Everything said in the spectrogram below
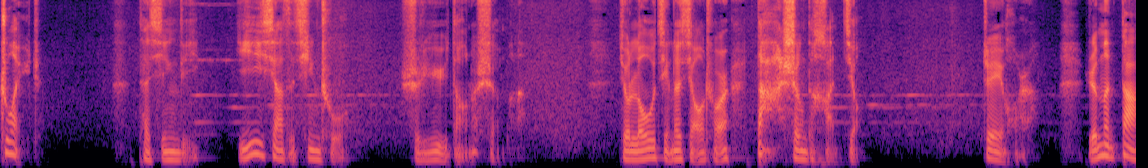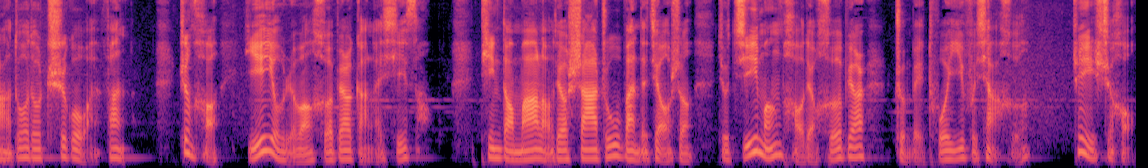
拽着。他心里一下子清楚是遇到了什么了，就搂紧了小船，大声的喊叫。这会儿啊，人们大多都吃过晚饭了。正好也有人往河边赶来洗澡，听到马老雕杀猪般的叫声，就急忙跑掉河边，准备脱衣服下河。这时候，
